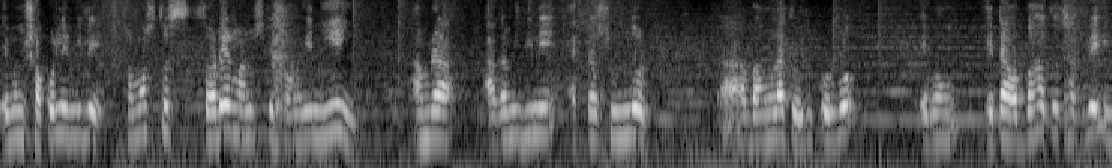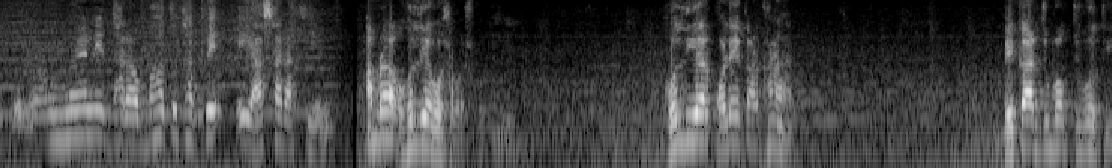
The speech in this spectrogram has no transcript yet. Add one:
এবং সকলে মিলে সমস্ত স্তরের মানুষকে সঙ্গে নিয়েই আমরা আগামী দিনে একটা সুন্দর বাংলা তৈরি করব এবং এটা অব্যাহত থাকবে, এই উন্নয়নের ধারা অব্যাহত থাকবে, এই আশা রাখি আমি। আমরা হলদিয়া বসবাস করি। হলদিয়ার কলে কারখানায় বেকার যুবক, যুবতী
